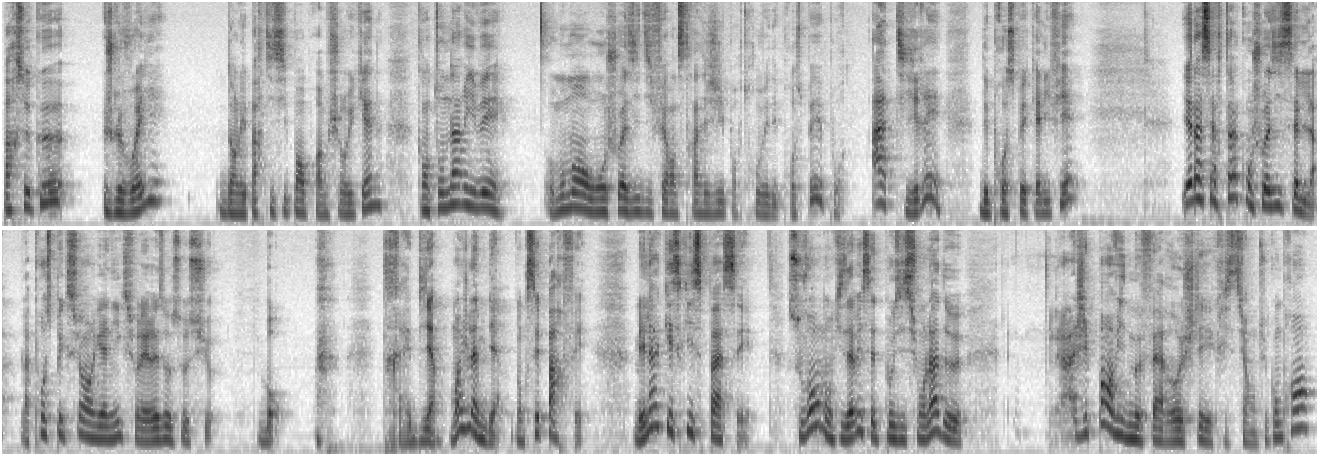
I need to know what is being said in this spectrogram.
Parce que je le voyais dans les participants au programme Shoryuken, quand on arrivait au moment où on choisit différentes stratégies pour trouver des prospects, pour attirer des prospects qualifiés, il y en a certains qui ont choisi celle-là, la prospection organique sur les réseaux sociaux. Bon, très bien, moi je l'aime bien, donc c'est parfait. Mais là, qu'est-ce qui se passait? Souvent, donc ils avaient cette position-là de ah, j'ai pas envie de me faire rejeter, Christian, tu comprends?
